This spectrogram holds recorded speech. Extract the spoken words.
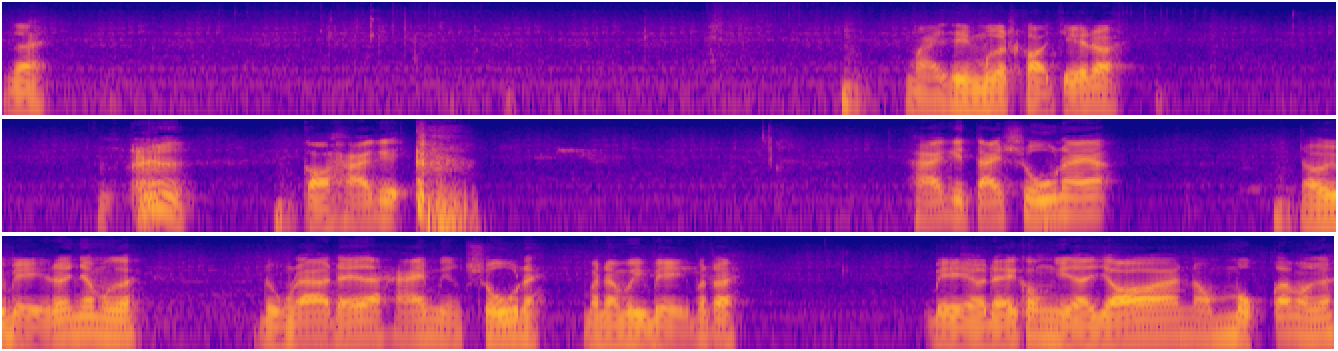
Đây. Máy thì mượt khỏi chế rồi. Có hai cái hai cái tay xú này á. Nó bị bể rồi nha mọi người. Đúng ra ở đây là hai miếng xú này, mà nó bị bể mất rồi. Bể ở đấy có nghĩa là do nó mục á mọi người.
